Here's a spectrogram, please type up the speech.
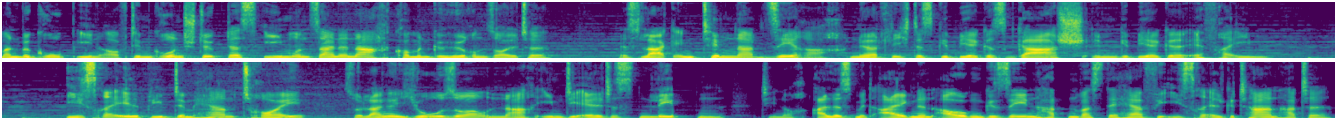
Man begrub ihn auf dem Grundstück, das ihm und seine Nachkommen gehören sollte. Es lag in Timnat Serach, nördlich des Gebirges Gash im Gebirge Ephraim. Israel blieb dem Herrn treu, solange Josua und nach ihm die Ältesten lebten, die noch alles mit eigenen Augen gesehen hatten, was der Herr für Israel getan hatte.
